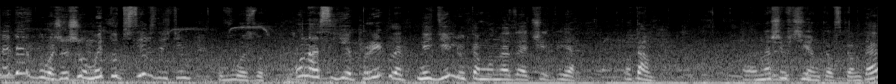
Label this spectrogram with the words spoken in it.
не, дай Боже, що ми тут всі взлетимо в воздух. У нас є приклад неділю тому назад, чи дві, отам, е, на Шевченковському, да?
